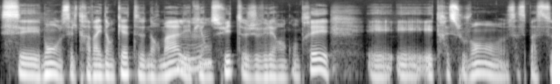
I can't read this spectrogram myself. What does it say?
c'est bon, c'est le travail d'enquête normal. Et puis mhm. ensuite, je vais les rencontrer. Et, et, très souvent, ça se passe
